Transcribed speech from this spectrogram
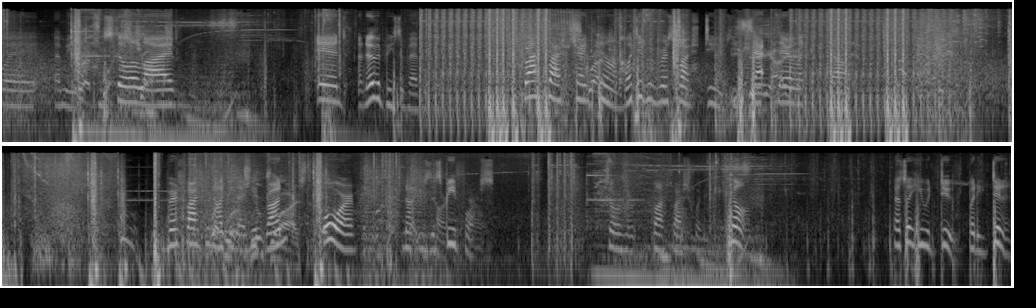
away. I mean, he's still alive. And another piece of evidence. Black Flash was trying to kill him. What did Reverse Flash do? He sat there like a dog. Reverse Flash would not do that. He'd run or not use the Speed Force so Black Flash wouldn't kill him. That's what he would do, but he didn't.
